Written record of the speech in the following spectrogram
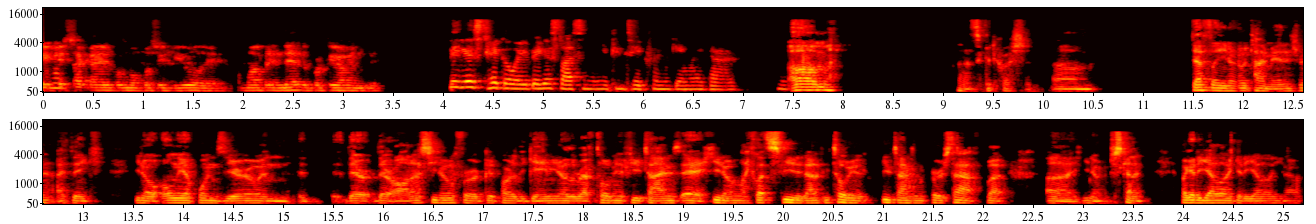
¿Qué, qué saca él como positivo de cómo aprender deportivamente? Biggest takeaway, biggest lesson that you can take from a game like that. Um, that's a good question. Um, definitely, you know, time management. I think you know only up one zero, and they're they're on us. You know, for a good part of the game. You know, the ref told me a few times, "Hey, you know, like let's speed it up." He told me a few times in the first half, but uh, you know, just kind of if I get a yellow, I get a yellow. You know,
